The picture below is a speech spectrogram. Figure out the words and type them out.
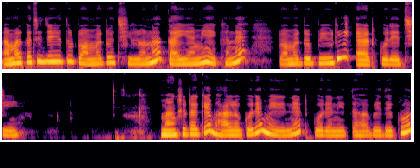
আমার কাছে যেহেতু টমেটো ছিল না, তাই আমি এখানে টমেটো পিউরি অ্যাড করেছি। মাংসটাকে ভালো করে মেরিনেট করে নিতে হবে। দেখুন,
